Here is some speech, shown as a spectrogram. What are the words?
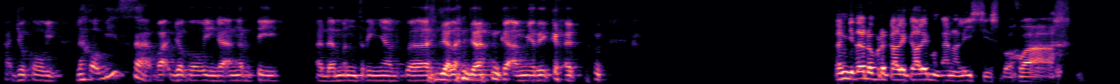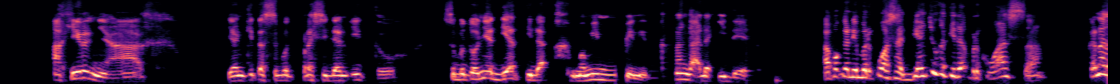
Pak Jokowi. Lah kok bisa Pak Jokowi nggak ngerti ada menterinya eh, jalan-jalan ke Amerika itu? Dan kita udah berkali-kali menganalisis bahwa akhirnya yang kita sebut presiden itu sebetulnya dia tidak memimpin itu karena nggak ada ide. Apakah dia berkuasa? Dia juga tidak berkuasa karena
